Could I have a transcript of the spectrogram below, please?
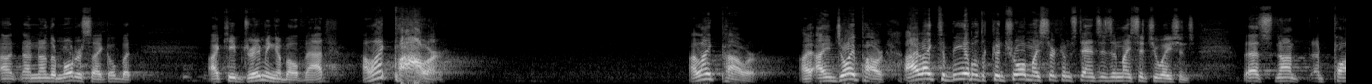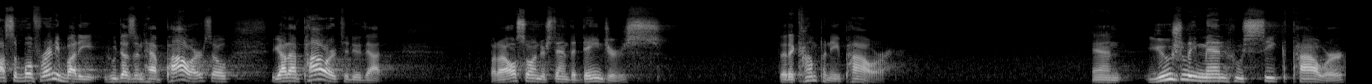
another motorcycle, but I keep dreaming about that. I like power. I like power. I, I enjoy power. I like to be able to control my circumstances and my situations. That's not possible for anybody who doesn't have power, so you got to have power to do that. But I also understand the dangers that accompany power. And usually, men who seek power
